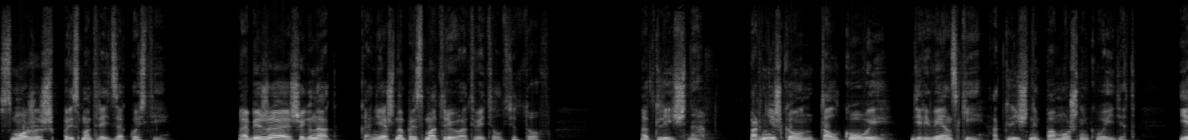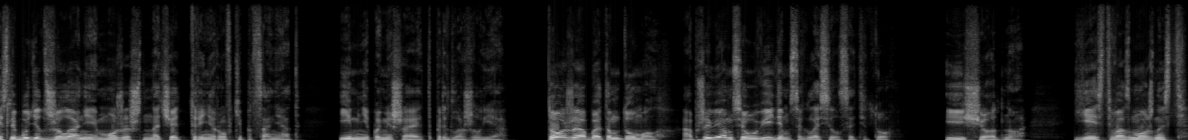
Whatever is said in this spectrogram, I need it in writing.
Сможешь присмотреть за Костей? «Обижаешь, Игнат?» «Конечно, присмотрю», — ответил Титов. «Отлично. Парнишка он толковый, деревенский, отличный помощник выйдет. Если будет желание, можешь начать тренировки пацанят. Им не помешает», — предложил я. «Тоже об этом думал. Обживемся, увидим», — согласился Титов. «И еще одно. Есть возможность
